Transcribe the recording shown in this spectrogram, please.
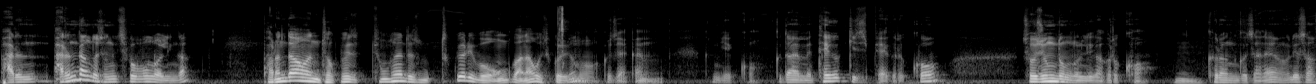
바른 바른당도 정치보복 논리인가? 바른당은 적폐 청산에 대해서 특별히 뭐 언급 안 하고 있을걸요? 뭐 그죠 약간 그런 게 있고 그 다음에 태극기 집회 그렇고 조중동 논리가 그렇고 음. 그런 거잖아요. 그래서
